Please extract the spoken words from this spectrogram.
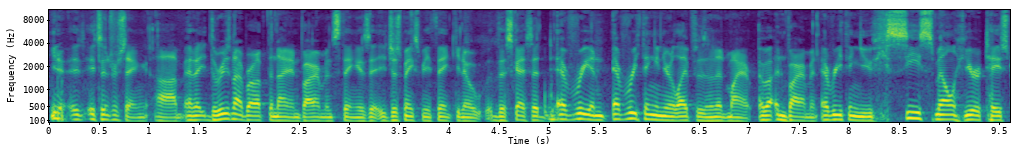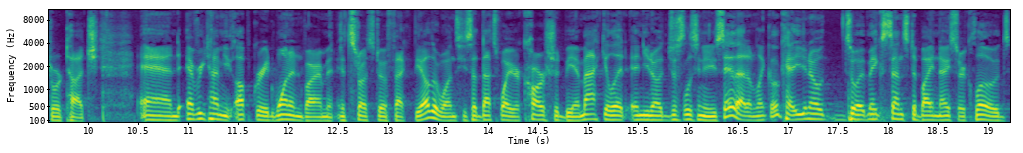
You know, it's interesting. Um, and the reason I brought up the nine environments thing is it just makes me think, you know, this guy said every and everything in your life is an admire, uh, environment. Everything you see, smell, hear, taste, or touch. And every time you upgrade one environment, it starts to affect the other ones. He said that's why your car should be immaculate. And, you know, just listening to you say that, I'm like, okay, you know, so it makes sense to buy nicer clothes.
